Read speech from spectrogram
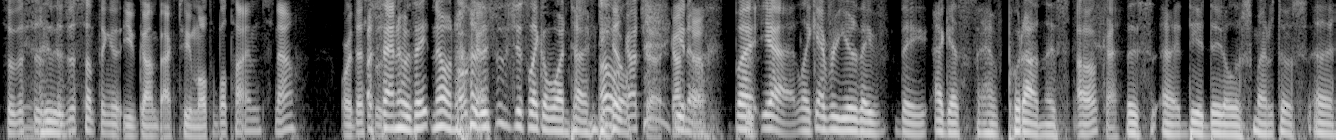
So this is is is- this something that you've gone back to multiple times now, or this A was San Jose? No, no. Okay. This was just like a one-time deal. Oh, deal. gotcha, You know, but This- yeah, like every year they've they I guess have put on this Oh, okay. this uh, Dia de los Muertos uh,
